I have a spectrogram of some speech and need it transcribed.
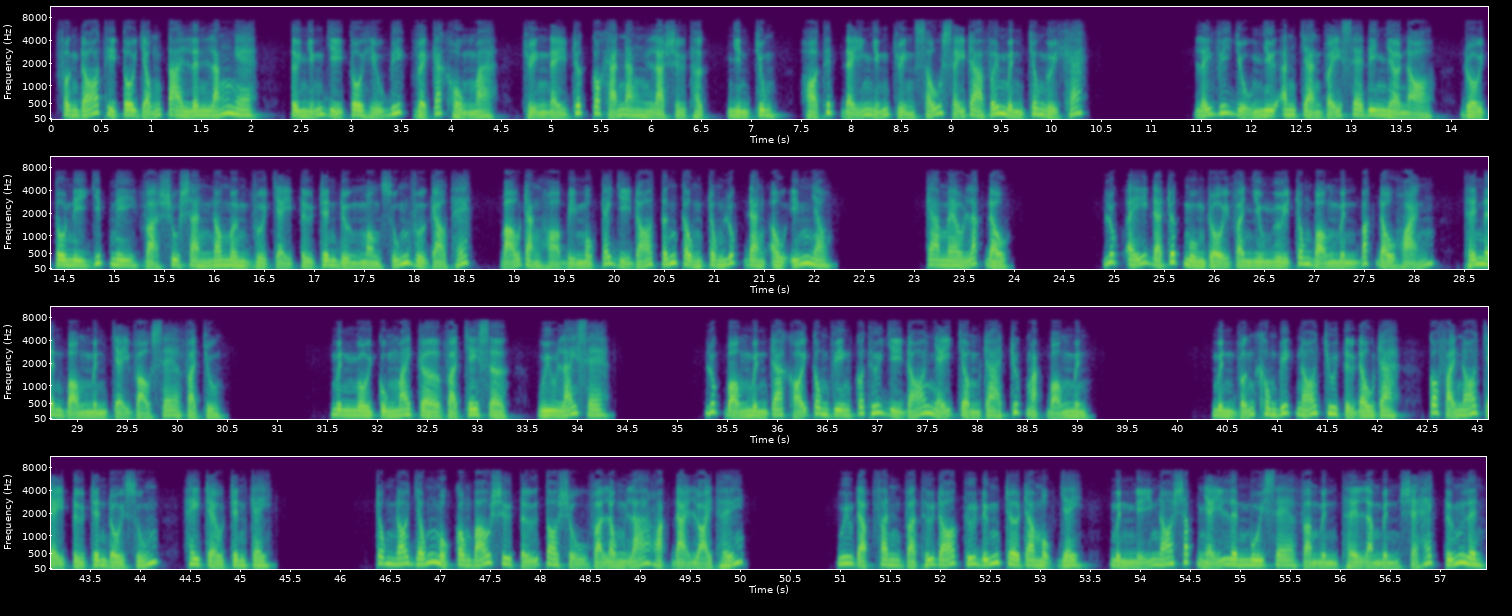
Phần đó thì tôi giỏng tai lên lắng nghe, từ những gì tôi hiểu biết về các hồn ma, chuyện này rất có khả năng là sự thật, nhìn chung, họ thích đẩy những chuyện xấu xảy ra với mình cho người khác. Lấy ví dụ như anh chàng vẫy xe đi nhờ nọ, rồi Tony Gibney và Susan Norman vừa chạy từ trên đường mòn xuống vừa gào thét, bảo rằng họ bị một cái gì đó tấn công trong lúc đang âu yếm nhau. Camel lắc đầu. Lúc ấy đã rất muộn rồi và nhiều người trong bọn mình bắt đầu hoảng, thế nên bọn mình chạy vào xe và chuồng. Mình ngồi cùng Michael và Chaser, Will lái xe. Lúc bọn mình ra khỏi công viên có thứ gì đó nhảy chồm ra trước mặt bọn mình. Mình vẫn không biết nó chui từ đâu ra, có phải nó chạy từ trên đồi xuống, hay trèo trên cây. Trông nó giống một con báo sư tử to sụ và lông lá hoặc đại loại thế. Will đạp phanh và thứ đó cứ đứng trơ ra một giây, mình nghĩ nó sắp nhảy lên mui xe và mình thề là mình sẽ hét tướng lên.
